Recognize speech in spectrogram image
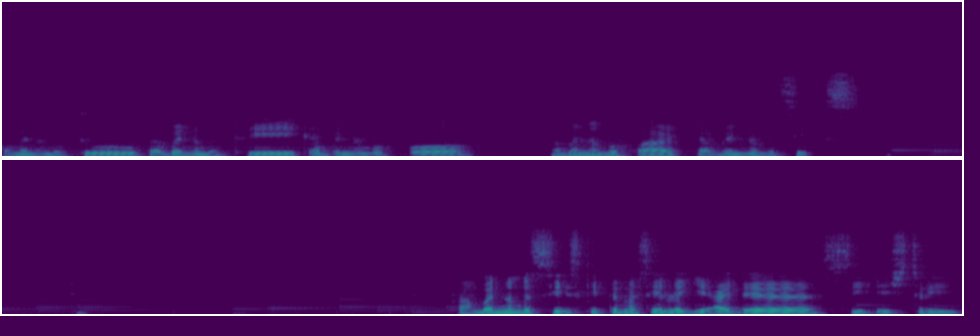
carbon number two, carbon number three, carbon number four, carbon number five, carbon number six. Carbon number six kita masih lagi ada CH3.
